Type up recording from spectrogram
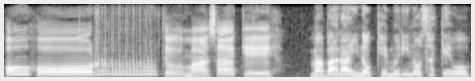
おほるとまさけまばらいの煙の酒を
